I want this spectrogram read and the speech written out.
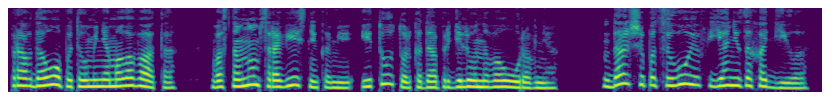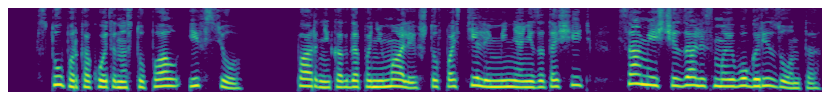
Правда, опыта у меня маловато, в основном с ровесниками, и то только до определенного уровня. Дальше поцелуев я не заходила. Ступор какой-то наступал, и все. Парни, когда понимали, что в постели меня не затащить, сами исчезали с моего горизонта.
